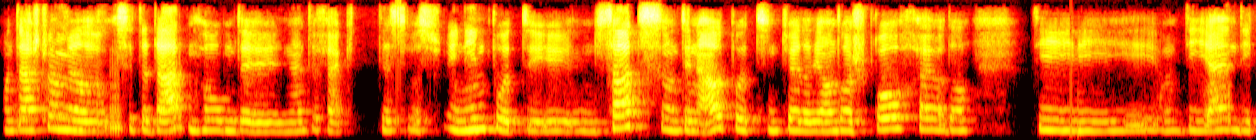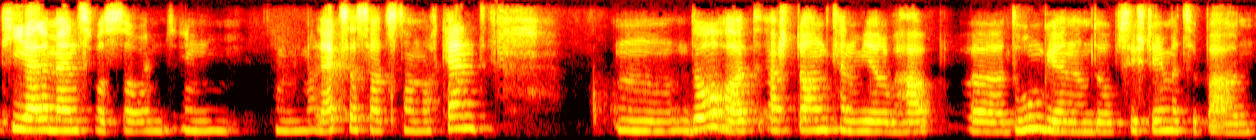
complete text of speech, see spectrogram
Und erst wenn wir diese Daten haben, die im Endeffekt das, was in Input, den Satz und den Output, entweder die andere Sprache oder die, die, die Key Elements, was so in, in, im Alexa-Satz dann noch kennt, da hat, erst können wir überhaupt äh, drum gehen, um da Systeme zu bauen.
